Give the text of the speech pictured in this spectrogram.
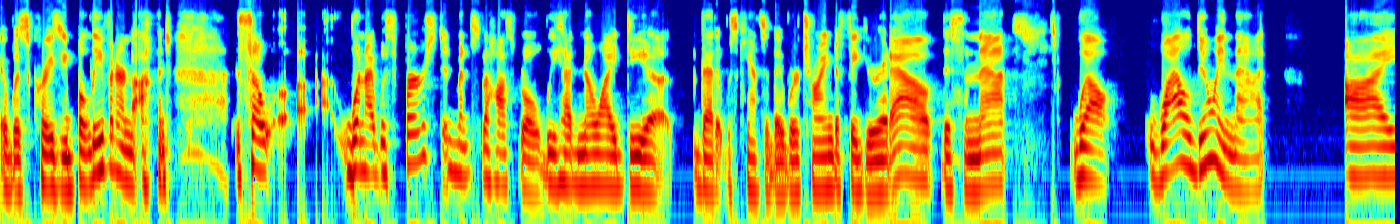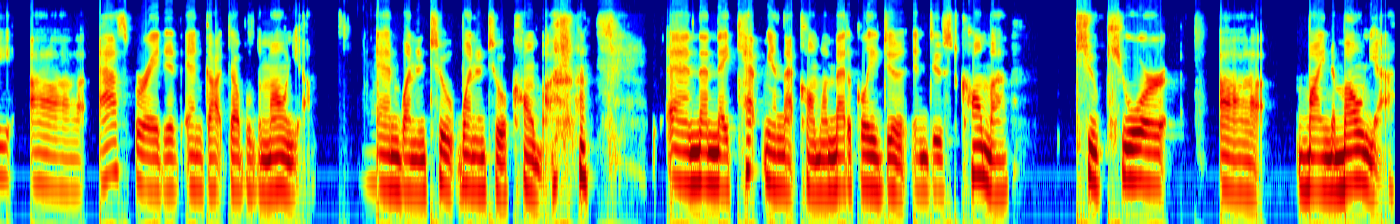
It was crazy. Believe it or not. So uh, when I was first admitted to the hospital, we had no idea that it was cancer. They were trying to figure it out, this and that. Well, while doing that, I uh, aspirated and got double pneumonia, and went into went into a coma. and then they kept me in that coma, medically du- induced coma, to cure uh, my pneumonia.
